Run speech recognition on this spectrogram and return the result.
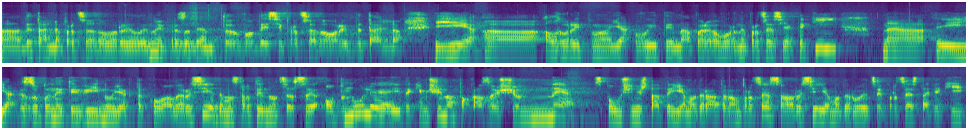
е, детально про це говорили. Ну і президент в Одесі про це говорив детально. Є е, алгоритм, як вийти на переговорний процес як такий, е, і як зупинити війну як таку. Але Росія демонстративно це все обнулює і таким чином показує, що не Сполучені Штати є модератором процесу, а Росія модерує цей процес так, як їй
